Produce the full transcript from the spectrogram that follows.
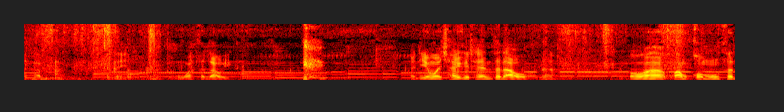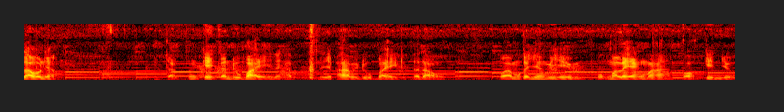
นะครับนี่ขมกว่าสะเดาอีกอันที่เอามาใช้คือแทนสะเดานะเพราะว่าความขมของสะเดาเนี่ยจากสังเกตการดูใบนะครับเดี๋ยวจะพาไปดูใบสะเดา ว่ามันก็ยังมีพวกแมลงมาเกาะกินอยู่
